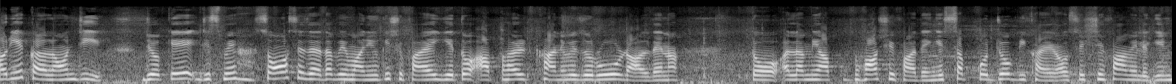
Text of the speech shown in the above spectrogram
और ये कलौजी, जो कि जिसमें सौ से ज़्यादा बीमारियों की शिफा है, ये तो आप हर खाने में ज़रूर डाल देना। तो अल्लाह मी आपको बहुत शिफा देंगे, सबको जो भी खाएगा, उसे शिफा मिलेगी इन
